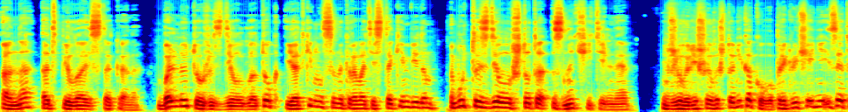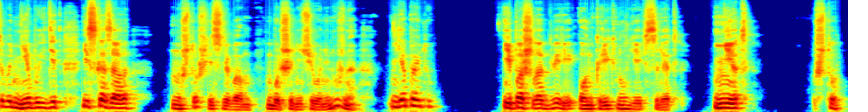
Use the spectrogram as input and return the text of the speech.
Она отпила из стакана. Больной тоже сделал глоток и откинулся на кровати с таким видом, будто сделал что-то значительное. Джилл решила, что никакого приключения из этого не выйдет, и сказала, «Ну что ж, если вам больше ничего не нужно, я пойду». И пошла к двери. Он крикнул ей вслед. «Нет». «Что?»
